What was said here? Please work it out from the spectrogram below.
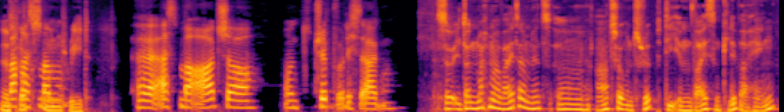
äh, Flox und Reed? Äh, Erstmal Archer und Trip, würde ich sagen. So, dann mach mal weiter mit äh, Archer und Trip, die im weißen Clipper hängen.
